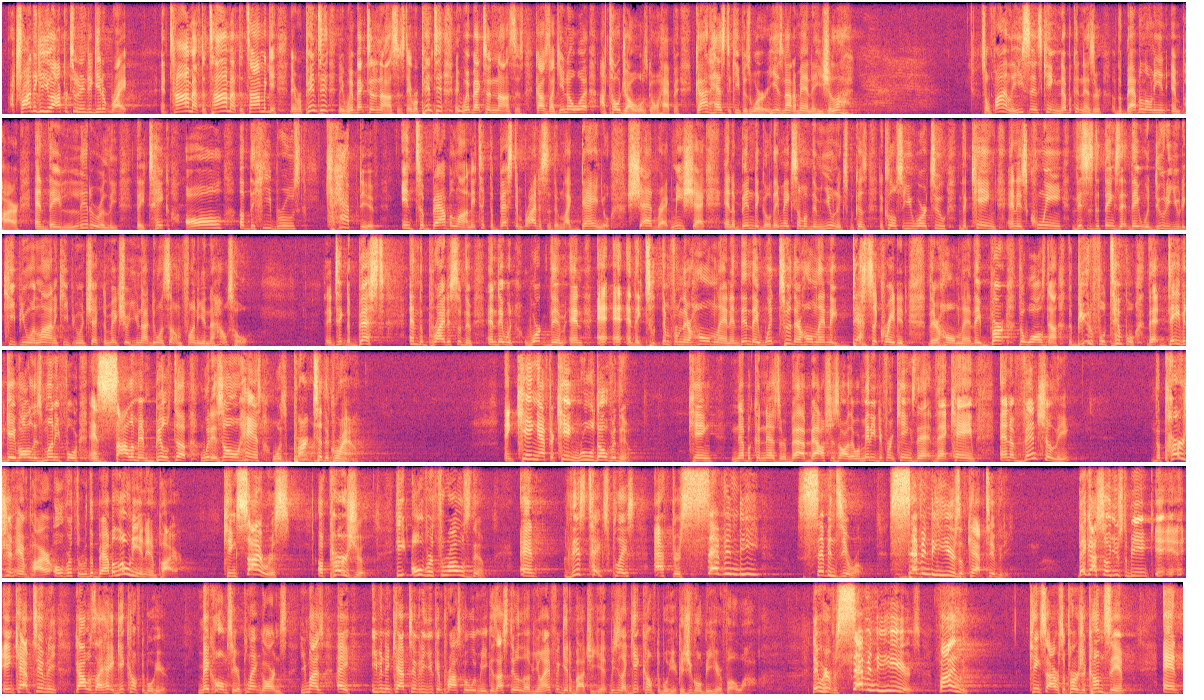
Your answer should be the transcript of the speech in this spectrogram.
I tried to give you an opportunity to get it right. And time after time after time again, they repented, they went back to the nonsense. They repented, they went back to the nonsense. God's like, you know what? I told y'all what was going to happen. God has to keep his word. He is not a man that he should lie. So finally, he sends King Nebuchadnezzar of the Babylonian Empire, and they literally they take all of the Hebrews captive into Babylon. They take the best and brightest of them, like Daniel, Shadrach, Meshach, and Abednego. They make some of them eunuchs because the closer you were to the king and his queen, this is the things that they would do to you to keep you in line and keep you in check to make sure you're not doing something funny in the household. They take the best and the brightest of them, and they would work them, and, and, and they took them from their homeland, and then they went to their homeland, and they desecrated their homeland. They burnt the walls down. The beautiful temple that David gave all his money for and Solomon built up with his own hands was burnt to the ground. And king after king ruled over them. King Nebuchadnezzar, Belshazzar, there were many different kings that, that came. And eventually, the Persian Empire overthrew the Babylonian Empire. King Cyrus of Persia, he overthrows them. And this takes place after 70, 70, 70 years of captivity. They got so used to being in, in, in, captivity, God was like, hey, get comfortable here. Make homes here, plant gardens. You might, as, hey, even in captivity, you can prosper with me because I still love you. I ain't forget about you yet. But he's like, get comfortable here because you're going to be here for a while. They were here for 70 years. Finally, King Cyrus of Persia comes in and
